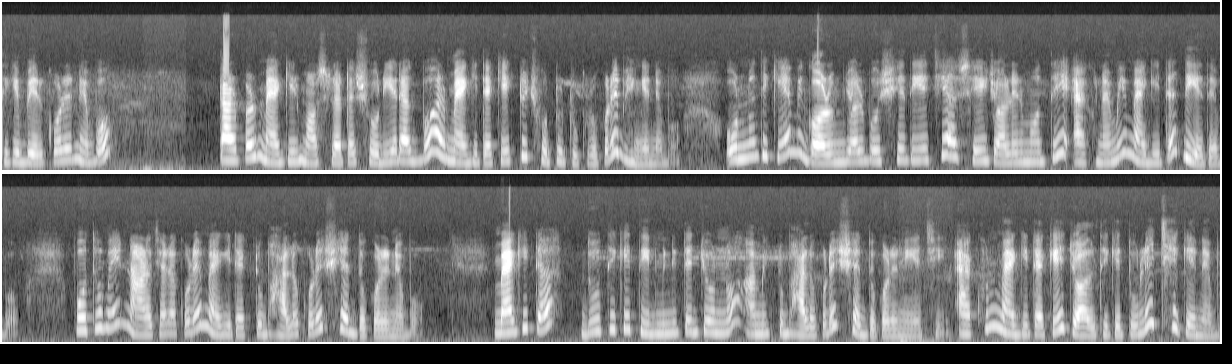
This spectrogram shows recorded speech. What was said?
থেকে বের করে নেব। তারপর ম্যাগির মশলাটা সরিয়ে রাখব আর ম্যাগিটাকে একটু ছোট টুকরো করে ভেঙে নেব। অন্যদিকে আমি গরম জল বসিয়ে দিয়েছি আর সেই জলের মধ্যেই এখন আমি ম্যাগিটা দিয়ে দেব। প্রথমে নাড়াচাড়া করে ম্যাগিটা একটু ভালো করে সেদ্ধ করে নেব। ম্যাগিটা দু থেকে তিন মিনিটের জন্য আমি একটু ভালো করে সেদ্ধ করে নিয়েছি। এখন ম্যাগিটাকে জল থেকে তুলে ছেঁকে নেব।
